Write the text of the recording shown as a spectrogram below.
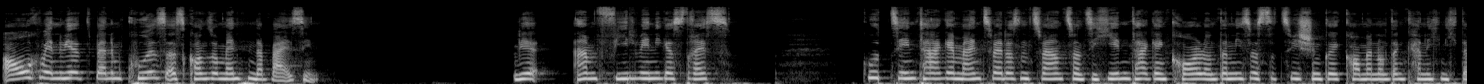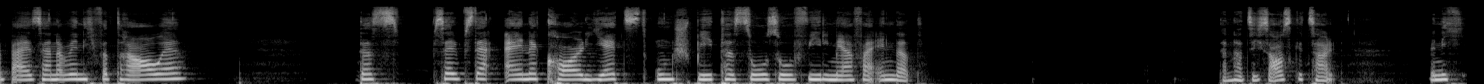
Auch wenn wir jetzt bei einem Kurs als Konsumenten dabei sind. Wir haben viel weniger Stress. Gut, zehn Tage Mai 2022, jeden Tag ein Call und dann ist was dazwischen gekommen und dann kann ich nicht dabei sein. Aber wenn ich vertraue, dass selbst der eine Call jetzt und später so, so viel mehr verändert. Dann hat sich's ausgezahlt. Wenn ich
